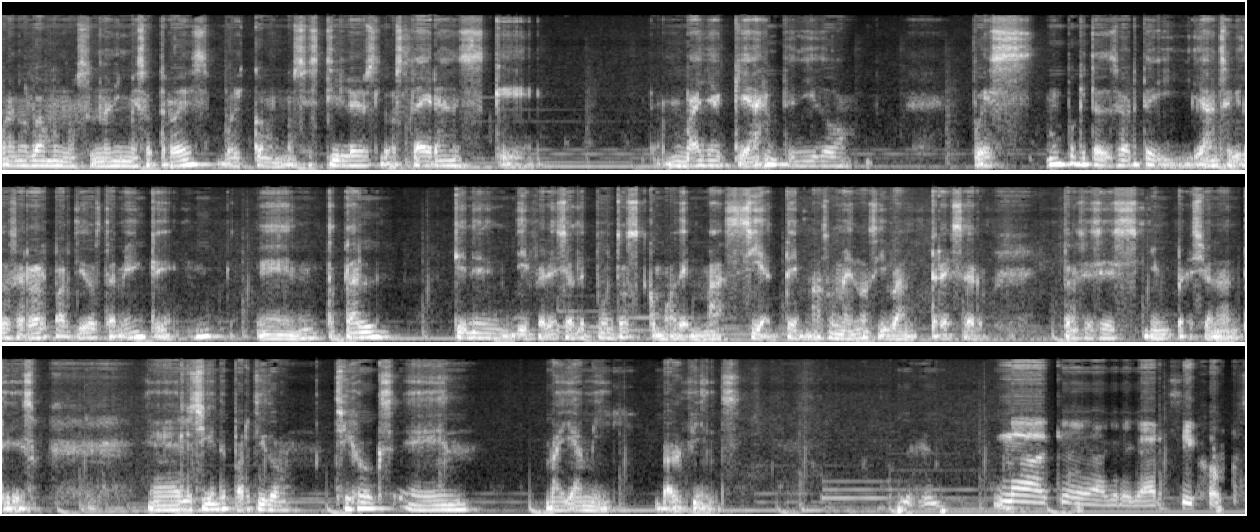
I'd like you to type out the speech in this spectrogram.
Bueno, vámonos unánimes otra vez. Voy con los Steelers, los Titans que vaya que han tenido pues un poquito de suerte y han sabido cerrar partidos también que en total tienen diferencia de puntos como de más 7 más o menos y van 3-0. Entonces es impresionante eso. El siguiente partido, Seahawks en Miami Dolphins. Nada que agregar, Seahawks.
